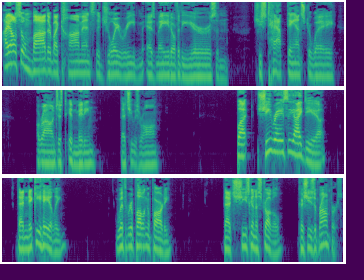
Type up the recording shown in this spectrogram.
I also am bothered by comments that Joy Reid has made over the years, and she's tap danced her way around just admitting that she was wrong. But she raised the idea that Nikki Haley with the Republican Party that she's going to struggle because she's a brown person.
